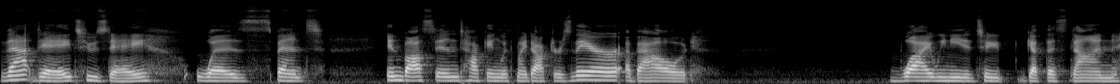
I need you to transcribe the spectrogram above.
that day, Tuesday, was spent in Boston talking with my doctors there about why we needed to get this done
